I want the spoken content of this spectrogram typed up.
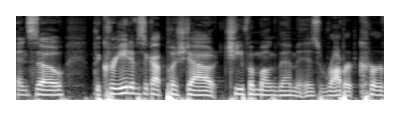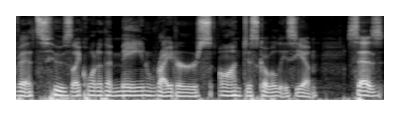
and so the creatives that got pushed out chief among them is robert kurvitz who's like one of the main writers on disco elysium says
